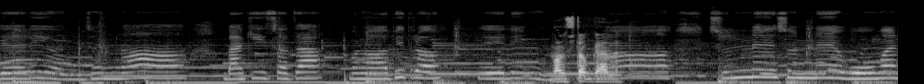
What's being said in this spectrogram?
जेली हुन्छन् बाँकी सजा मनभित्र जेली Non-stop गाल। सुन्ने सुन्ने वुमन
